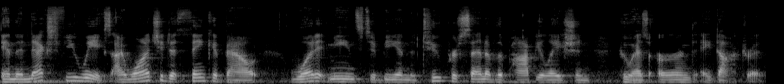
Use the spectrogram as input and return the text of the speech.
in the next few weeks, I want you to think about what it means to be in the 2% of the population who has earned a doctorate.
